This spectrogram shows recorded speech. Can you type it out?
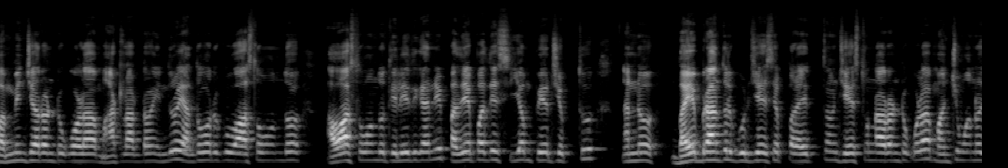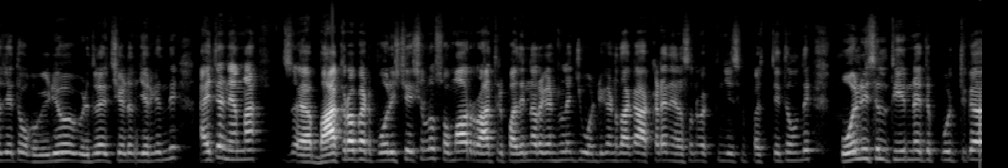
పంపించారంటూ కూడా మాట్లాడడం ఇందులో ఎంతవరకు వాస్తవం ఉందో అవాస్తవం ఉందో తెలియదు కానీ పదే పదే సీఎం పేరు చెప్తూ నన్ను భయభ్రాంతులు గురి చేసే ప్రయత్నం చేస్తున్నారంటూ కూడా మంచు మనోజ్ అయితే ఒక వీడియో విడుదల చేయడం జరిగింది. అయితే నిన్న బాక్రాపేట పోలీస్ స్టేషన్లో సుమారు రాత్రి పదిన్నర గంటల నుంచి ఒంటి గంట దాకా అక్కడే నిరసన వ్యక్తం చేసిన పరిస్థితి ఉంది. పోలీసులు తీరునైతే పూర్తిగా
